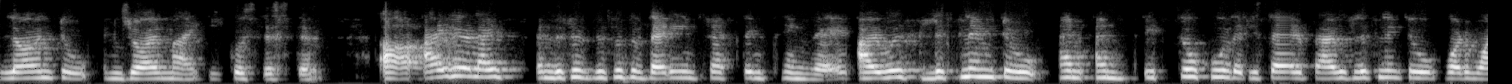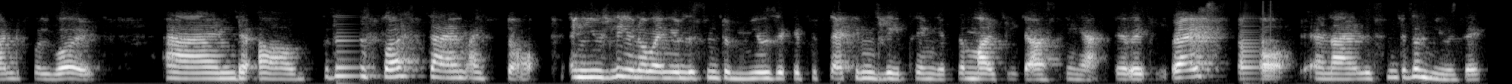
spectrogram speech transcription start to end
learn to enjoy my ecosystem. Uh, I realized, and this is this is a very interesting thing, right? I was listening to, and and it's so cool that you said it. I was listening to What a Wonderful World, and uh, for the first time, I stopped. And usually, you know, when you listen to music, it's a secondary thing, it's a multitasking activity. right? I stopped and I listened to the music.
